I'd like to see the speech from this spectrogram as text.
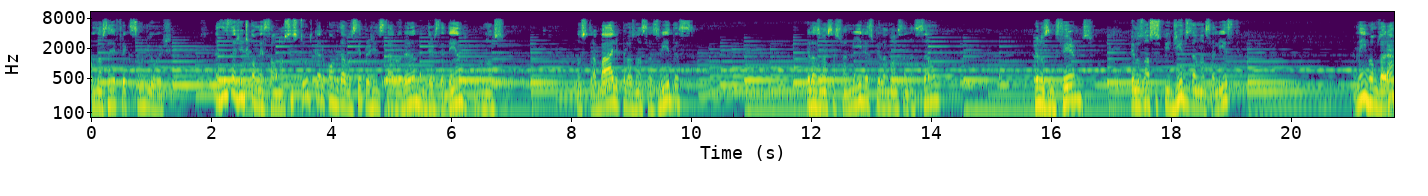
na nossa reflexão de hoje. Mas antes da gente começar o nosso estudo, quero convidar você para a gente estar orando, intercedendo pelo nosso, nosso trabalho, pelas nossas vidas, pelas nossas famílias, pela nossa nação, pelos enfermos, pelos nossos pedidos da nossa lista. Amém? Vamos orar?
